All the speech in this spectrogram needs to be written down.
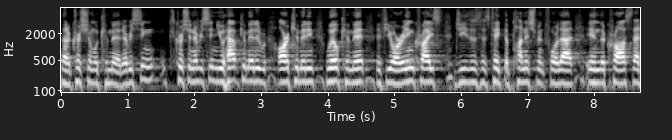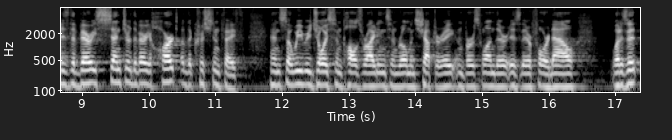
that a Christian will commit. Every sin, Christian, every sin you have committed, are committing, will commit. If you are in Christ, Jesus has taken the punishment for that in the cross. That is the very center, the very heart of the Christian faith. And so we rejoice in Paul's writings in Romans chapter 8 and verse 1. There is therefore now, what is it?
